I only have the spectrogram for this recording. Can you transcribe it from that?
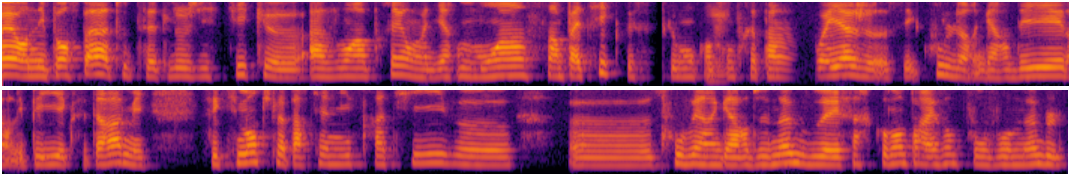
Ouais, on n'y pense pas à toute cette logistique avant-après, on va dire moins sympathique, parce que bon, quand mmh. on prépare le voyage, c'est cool de regarder dans les pays, etc. Mais effectivement, toute la partie administrative, trouver un garde-meuble, vous allez faire comment par exemple pour vos meubles?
